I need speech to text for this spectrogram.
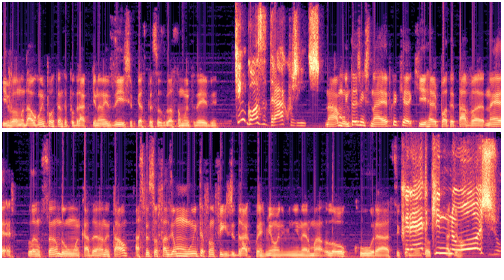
e vamos dar alguma importância pro Draco que não existe, porque as pessoas gostam muito dele. Quem gosta do Draco, gente? Não, muita gente, na época que, que Harry Potter tava, né, lançando um a cada ano e tal, as pessoas faziam muita fanfic de Draco com Hermione, menina. Era uma loucura. Se comia Credo, que nojo!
